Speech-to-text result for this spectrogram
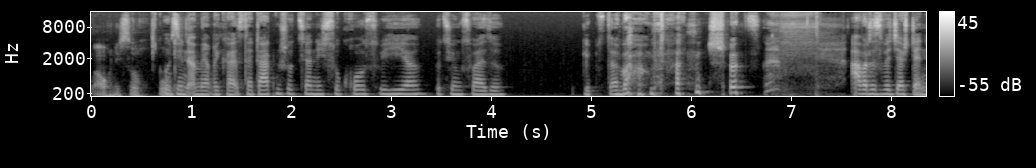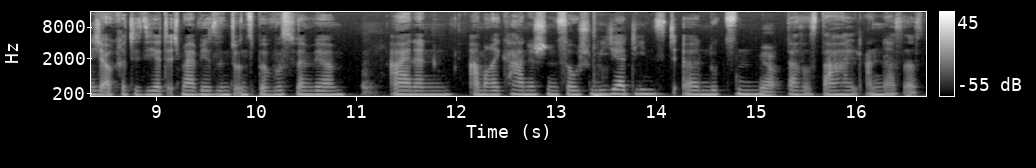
auch nicht so groß. Gut, in Amerika ist der Datenschutz ja nicht so groß wie hier, beziehungsweise gibt es da überhaupt Datenschutz? Aber das wird ja ständig auch kritisiert. Ich meine, wir sind uns bewusst, wenn wir einen amerikanischen Social-Media-Dienst äh, nutzen, Ja. dass es da halt anders ist.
